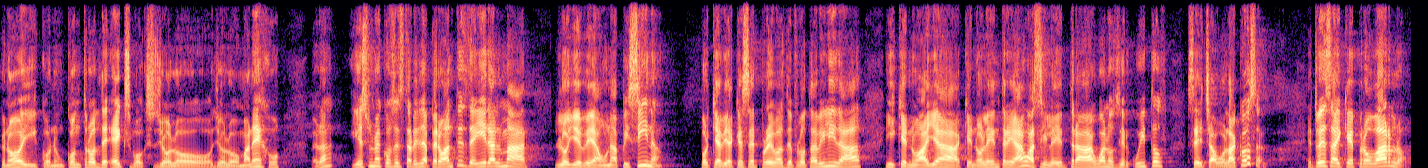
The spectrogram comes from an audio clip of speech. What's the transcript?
¿no? Y con un control de Xbox yo lo, yo lo manejo, ¿verdad? Y es una cosa extraordinaria, pero antes de ir al mar lo llevé a una piscina porque había que hacer pruebas de flotabilidad y que no haya, que no le entre agua, si le entra agua a los circuitos se echabó la cosa. Entonces hay que probarlo.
